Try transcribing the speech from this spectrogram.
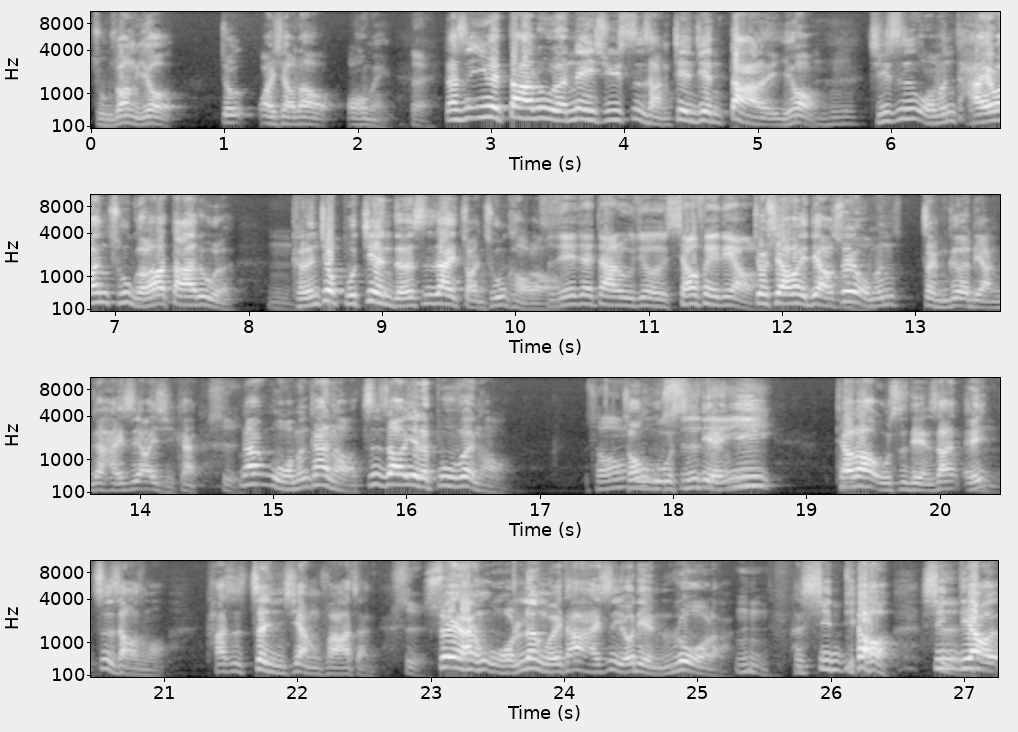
组装以后。就外销到欧美，对。但是因为大陆的内需市场渐渐大了以后，其实我们台湾出口到大陆了，可能就不见得是在转出口了，直接在大陆就消费掉了，就消费掉。所以，我们整个两个还是要一起看。是。那我们看哦，制造业的部分哦，从从五十点一跳到五十点三，哎，至少什么？它是正向发展。是。虽然我认为它还是有点弱了，嗯，心跳心跳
